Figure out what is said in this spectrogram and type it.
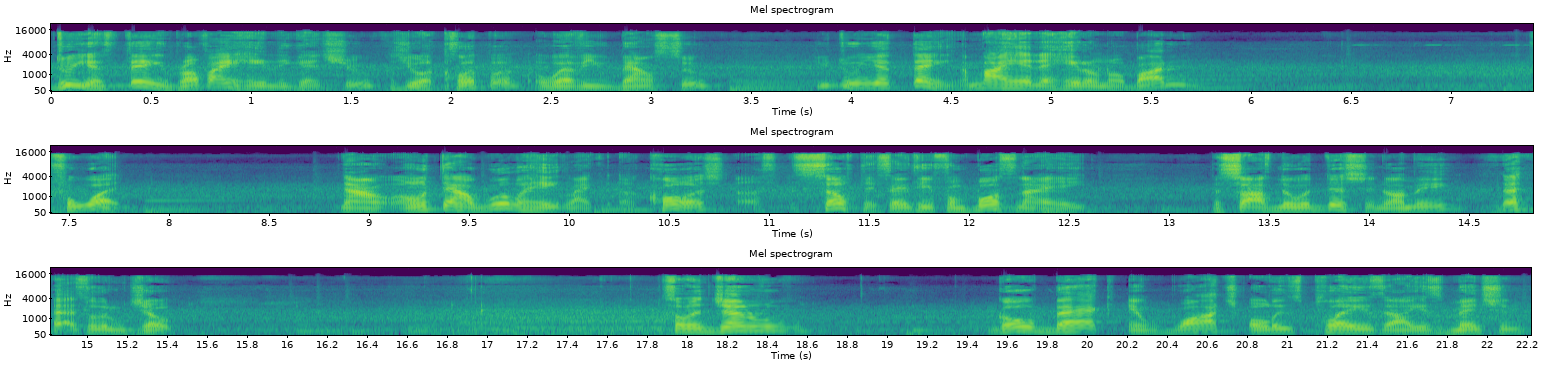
Do your thing, bro. If I ain't hating against you, because you're a clipper or wherever you bounce to, you doing your thing. I'm not here to hate on nobody. For what? Now, only thing I will hate, like, of course, uh, Celtics. Anything from Boston I hate. Besides New Edition, you know what I mean? That's a little joke. So, in general, go back and watch all these plays that I just mentioned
